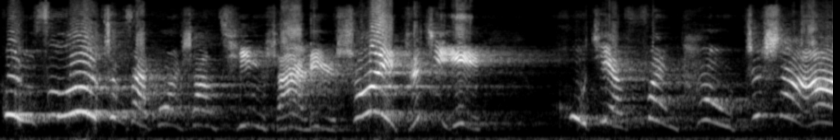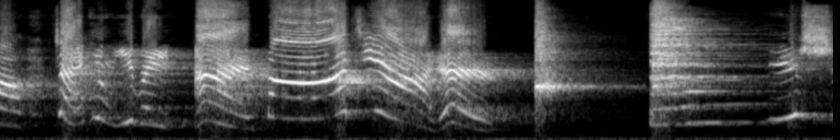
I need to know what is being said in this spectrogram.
公子正在观赏青山绿水之际，忽见坟头之上站定一位二八佳人。于是，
